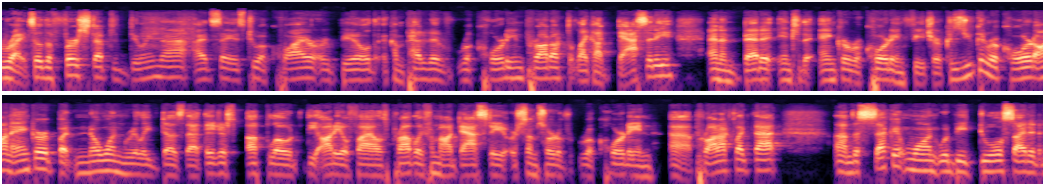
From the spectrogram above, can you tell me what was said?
Right. So the first step to doing that, I'd say, is to acquire or build a competitive recording product like Audacity and embed it into the Anchor recording feature. Because you can record on Anchor, but no one really does that. They just upload the audio files, probably from Audacity or some sort of recording uh, product like that. Um, the second one would be dual sided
